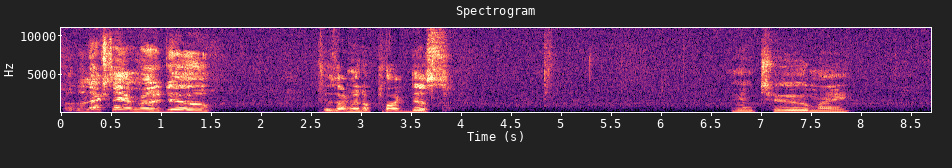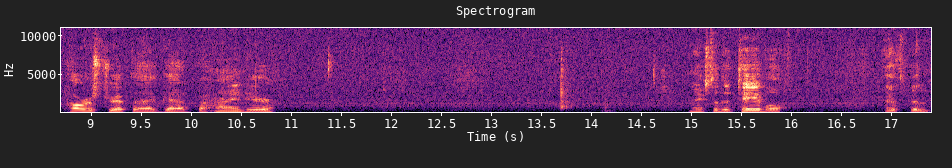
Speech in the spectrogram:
So the next thing I'm going to do is I'm going to plug this into my power strip that I've got behind here next to the table. That's been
